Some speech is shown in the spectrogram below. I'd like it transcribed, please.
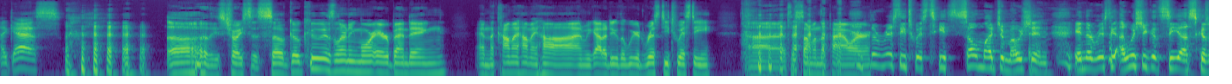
I guess. Oh, these choices. So Goku is learning more airbending and the Kamehameha, and we got to do the weird wristy twisty uh, to summon the power. the wristy twisty is so much emotion in the wristy. I wish you could see us because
